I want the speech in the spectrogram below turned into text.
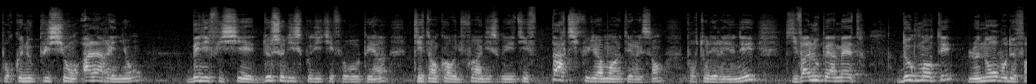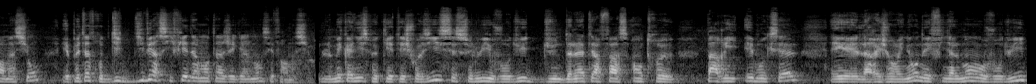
pour que nous puissions à la Réunion bénéficier de ce dispositif européen, qui est encore une fois un dispositif particulièrement intéressant pour tous les rayonnés, qui va nous permettre d'augmenter le nombre de formations et peut-être diversifier davantage également ces formations. Le mécanisme qui a été choisi, c'est celui aujourd'hui d'une interface entre Paris et Bruxelles et la région Réunion n'est finalement aujourd'hui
